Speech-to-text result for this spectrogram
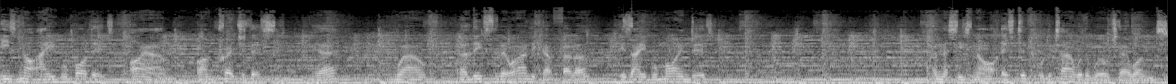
He's not able bodied. I am. I'm prejudiced. Yeah? Well, at least the little handicapped fella is able minded. Unless he's not. It's difficult to tell with the wheelchair ones.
